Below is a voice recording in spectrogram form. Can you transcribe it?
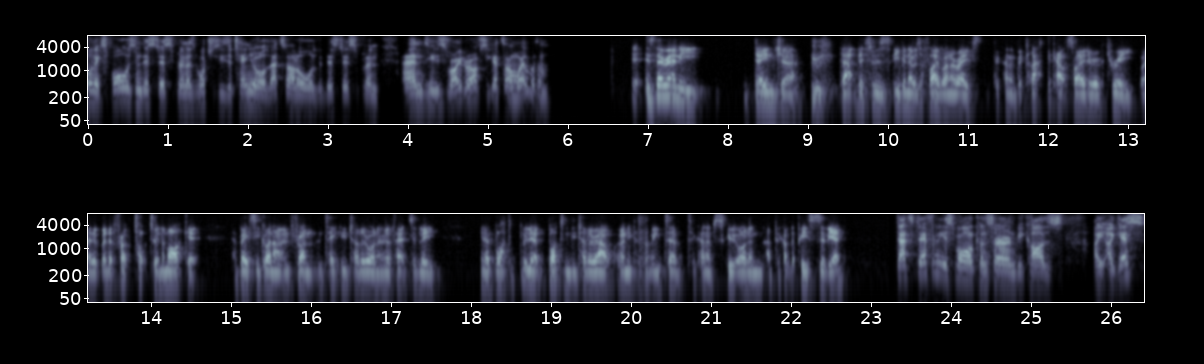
unexposed in this discipline, as much as he's a ten-year-old. That's not old in this discipline, and his rider obviously gets on well with him. Is there any danger that this was, even though it was a five runner race, the kind of the classic outsider of three, where the, where the front, top two in the market have basically gone out in front and taken each other on and effectively, you know, bottom, bottomed each other out only for something to, to kind of scoot on and, and pick up the pieces at the end. That's definitely a small concern because I, I, guess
